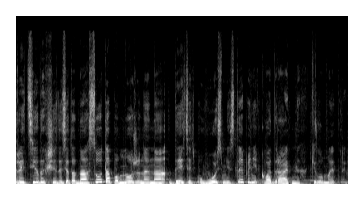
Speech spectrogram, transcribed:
3,61 помножене на 10 у восьмій степені квадратних кілометрів.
